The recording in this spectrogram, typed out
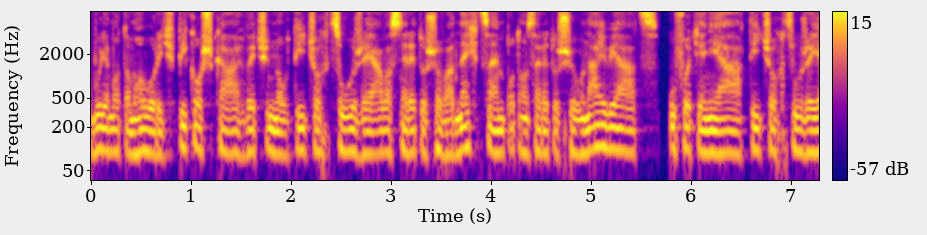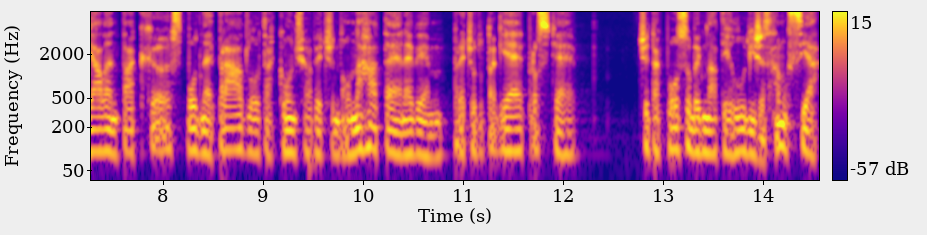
budem o tom hovoriť v pikoškách, väčšinou tí, čo chcú, že ja vlastne retušovať nechcem, potom sa retušujú najviac. Ufotenia, tí, čo chcú, že ja len tak e, spodné prádlo, tak končia väčšinou nahaté, neviem prečo to tak je, proste či tak pôsobím na tých ľudí, že sa musia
